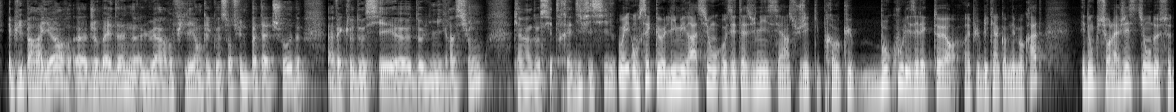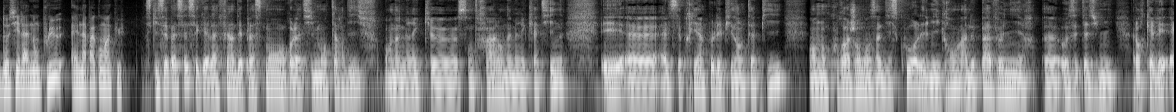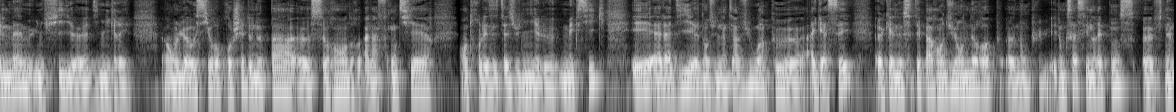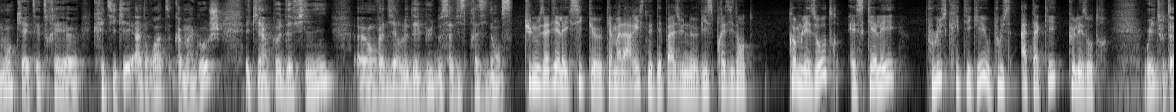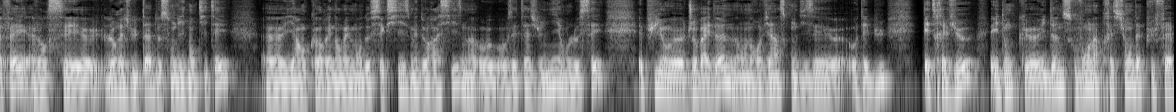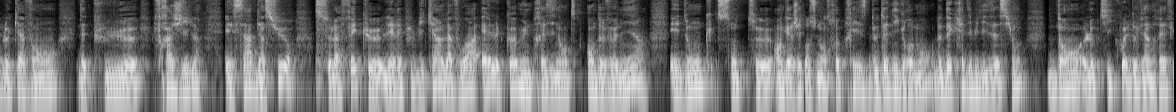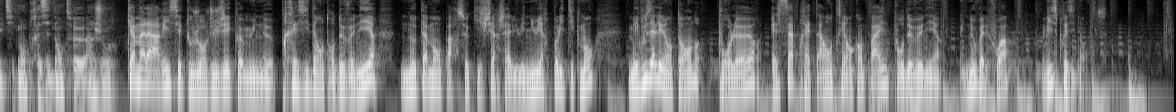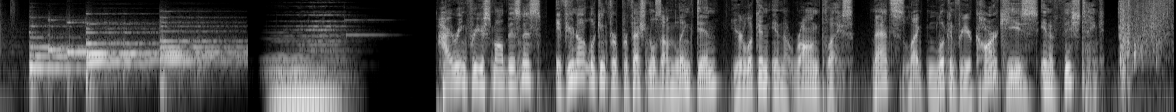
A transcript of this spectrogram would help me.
Et puis par ailleurs, Joe Biden lui a refilé en quelque sorte une patate chaude avec le dossier de l'immigration, qui est un dossier très difficile. Oui, on sait que l'immigration aux États-Unis, c'est un sujet qui préoccupe beaucoup les électeurs républicains comme démocrates Eindruck hat, et donc sur la gestion de ce dossier-là non plus, elle n'a pas convaincu. Ce qui s'est passé, c'est qu'elle a fait un déplacement relativement tardif en Amérique euh, centrale, en Amérique latine, et euh, elle s'est pris un peu les pieds dans le tapis en encourageant dans un discours les migrants à ne pas venir euh, aux États-Unis, alors qu'elle est elle-même une fille d'immigrés. On lui a aussi reproché de ne pas se rendre à la frontière entre les États-Unis et le Mexique, et elle a dit dans une interview un peu agacée qu'elle ne s'était pas rendue en Europe non plus. Et donc ça, c'est une réponse finalement qui a été très critiquée à droite comme à à gauche et qui a un peu défini, euh, on va dire, le début de sa vice-présidence. Tu nous as dit, Alexis, que Kamala Harris n'était pas une vice-présidente comme les autres. Est-ce qu'elle est plus critiquée ou plus attaquée que les autres? Oui, tout à fait. Alors c'est euh, le résultat de son identité. Euh, il y a encore énormément de sexisme et de racisme aux, États-Unis, on le sait. Et puis euh, Joe Biden, on en revient à ce qu'on disait au début, est très vieux et donc il donne souvent l'impression d'être plus faible qu'avant, d'être plus fragile. Et ça, bien sûr, cela fait que les républicains la voient, elle, comme une présidente en devenir et donc sont engagés dans une entreprise de dénigrement, de décrédibilisation dans l'optique où elle deviendrait effectivement présidente un jour. Kamala Harris est toujours jugée comme une présidente en devenir, notamment par ceux qui cherchent à lui nuire politiquement, mais vous allez l'entendre, pour l'heure, elle s'apprête à entrer en campagne pour devenir, une nouvelle fois, vice-présidente. Hiring for your small business? If you're not looking for professionals on LinkedIn, you're looking in the wrong place. That's like looking for your car keys in a fish tank.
